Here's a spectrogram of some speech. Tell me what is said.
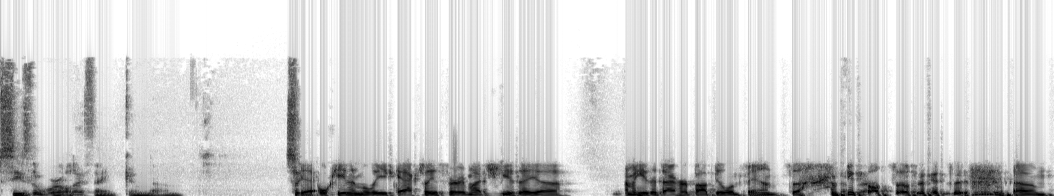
sees the world. I think, and um, so Yeah, well, Kenan Malik actually is very much he's a. Uh, I mean, he's a diehard Bob Dylan fan, so he's also um,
